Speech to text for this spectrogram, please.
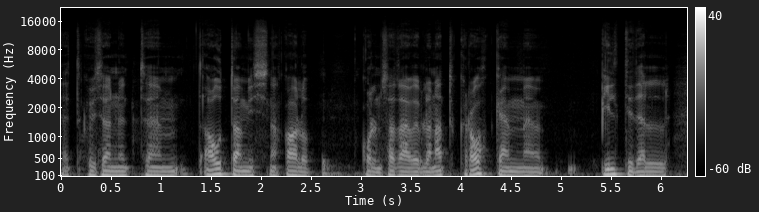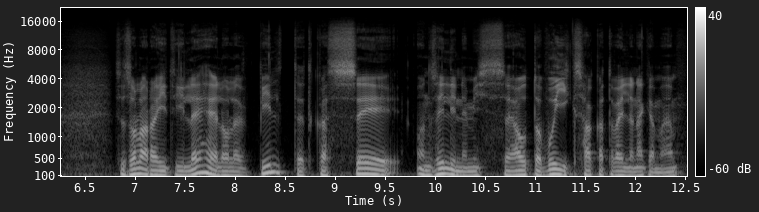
et kui see on nüüd ähm, auto, mis noh, kaalub kolmsada, võib-olla natuke rohkem, piltidel see Solaride'i lehel olev pilt, et kas see on selline, mis see auto võiks hakata välja nägema, jah?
